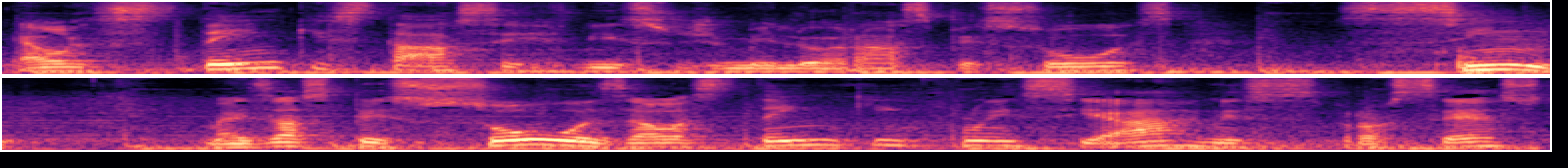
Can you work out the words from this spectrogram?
elas têm que estar a serviço de melhorar as pessoas, sim. Mas as pessoas elas têm que influenciar nesses processos.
